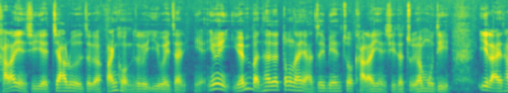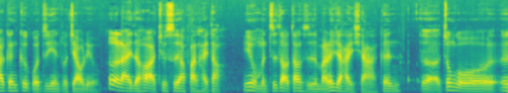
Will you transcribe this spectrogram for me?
卡拉演习也加入了这个反恐的这个意味在里面，因为原本他在东南亚这边做卡拉演习的主要目的，一来他跟各国之间做交流，二来的话就是要反海盗。因为我们知道，当时马六甲海峡跟呃中国呃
